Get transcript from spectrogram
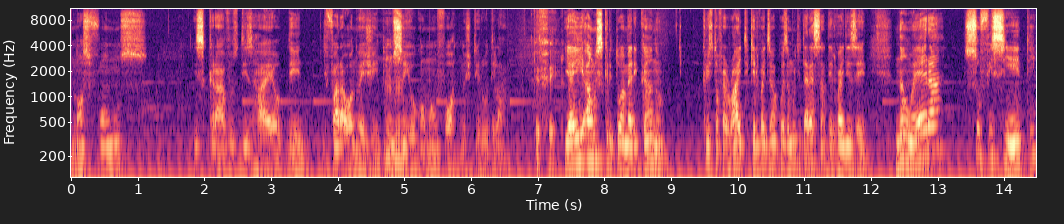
Nós fomos escravos de Israel, de, de Faraó no Egito, e Uhum. o Senhor, com mão forte, nos tirou de lá. Perfeito. E aí há um escritor americano, Christopher Wright, que ele vai dizer uma coisa muito interessante. Ele vai dizer: não era suficiente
